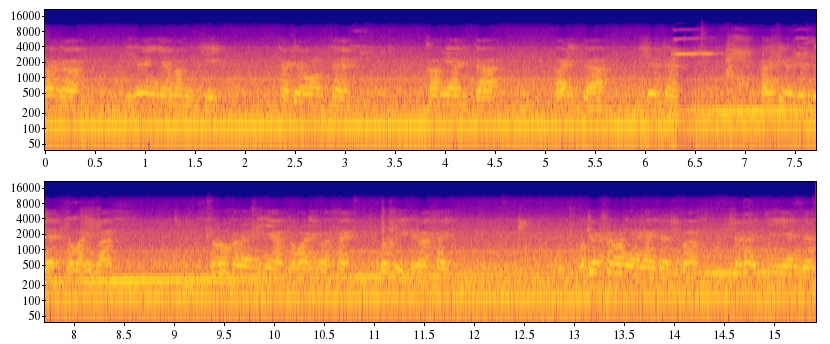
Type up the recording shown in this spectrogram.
佐賀肥前山口武温泉上有田有田終点廃棄の順で止まりますその他の駅には止まりませんご注意くださいお客様にお願いいたします。車内禁煙です。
